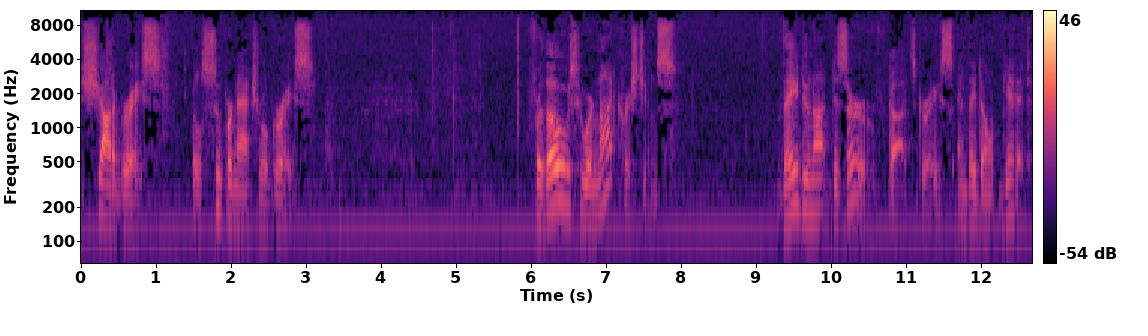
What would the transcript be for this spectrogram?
shot of grace, a little supernatural grace. For those who are not Christians, they do not deserve God's grace and they don't get it.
